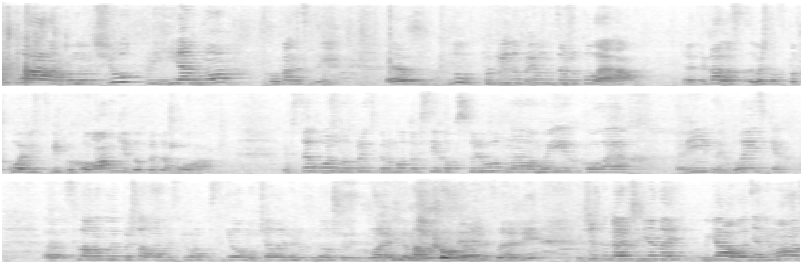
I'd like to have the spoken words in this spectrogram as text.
Світлана Конорчук, приємно, кого не стоїть. Е, Ну, потрібно приємно, це вже колега. Е, Така вийшла спадковість від вихованки до педагога. І все вложено, в принципі, робота всіх абсолютно, моїх колег, рідних, близьких. Е, Світлана, коли прийшла, вона десь півроку сиділа, мовчала і не розуміла, що відбувається навколо взагалі. І, чесно кажучи, я навіть уявлення не мала,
